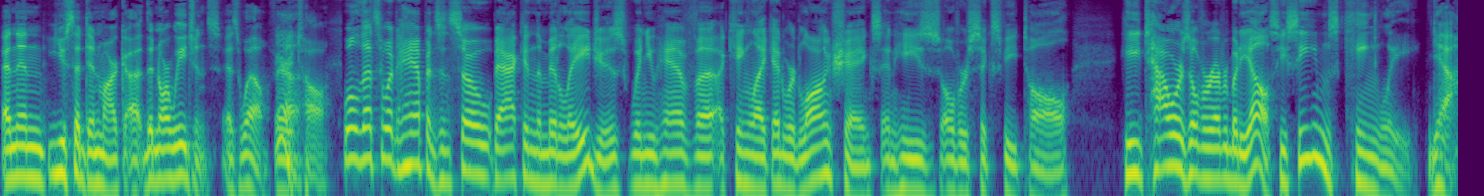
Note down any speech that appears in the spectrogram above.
And then you said Denmark, uh, the Norwegians as well, very Yeah. tall. Well, that's what happens. And so back in the Middle Ages, when you have uh, a king like Edward Longshanks and he's over six feet tall, he towers over everybody else. He seems kingly. Yeah.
